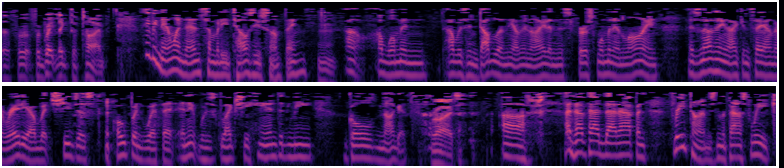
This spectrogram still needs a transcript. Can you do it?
uh, for for a great length of time. Every now and then somebody tells you something. Oh, a woman, I was in Dublin the other night and this first woman in line, there's nothing I can say on the radio, but she just opened with it and it was like she handed me gold nuggets. Right. Uh, and I've had that happen three times in the past week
